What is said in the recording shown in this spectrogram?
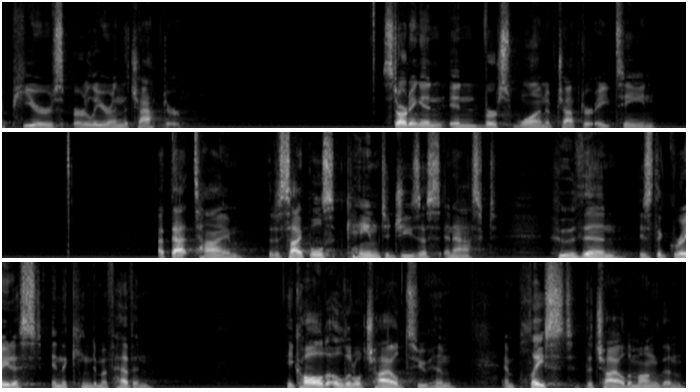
appears earlier in the chapter. Starting in, in verse 1 of chapter 18. At that time, the disciples came to Jesus and asked, who then is the greatest in the kingdom of heaven? He called a little child to him and placed the child among them.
